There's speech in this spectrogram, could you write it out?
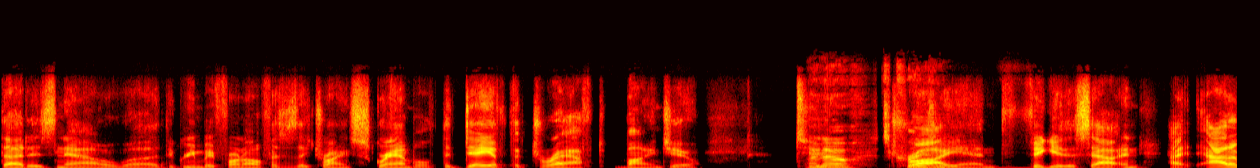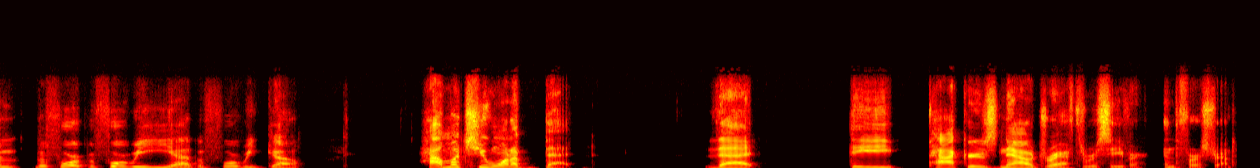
that is now uh, the Green Bay front office as they try and scramble the day of the draft, mind you, to I know, it's try crazy. and figure this out. And uh, Adam, before before we uh, before we go, how much you want to bet that the Packers now draft a receiver in the first round?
